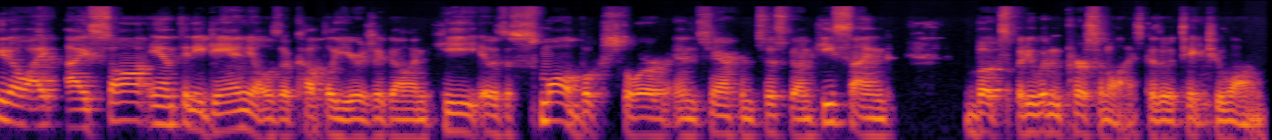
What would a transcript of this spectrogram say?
you know I I saw Anthony Daniels a couple years ago, and he it was a small bookstore in San Francisco, and he signed books, but he wouldn't personalize because it would take too long.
